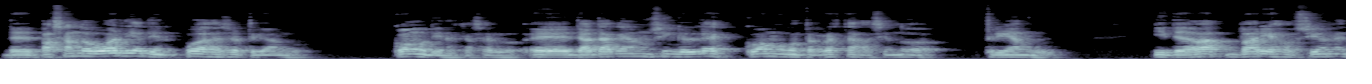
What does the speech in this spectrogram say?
De, pasando guardia puedes hacer triángulo. ¿Cómo tienes que hacerlo? Eh, te atacan un single leg, ¿cómo contrarrestas haciendo triángulo? Y te daba varias opciones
